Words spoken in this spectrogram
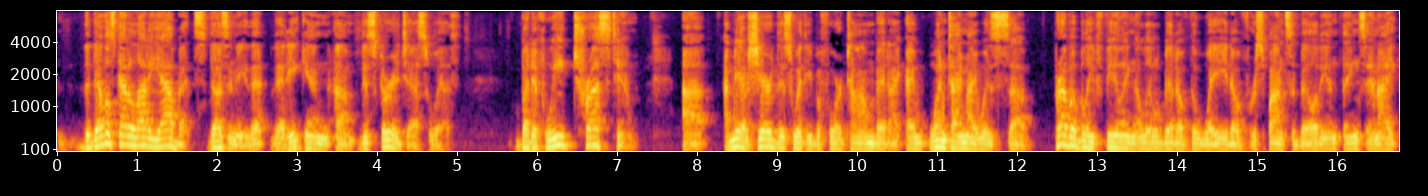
the devil's got a lot of yeah, buts, doesn't he? That, that he can um, discourage us with. But if we trust him, uh, I may have shared this with you before, Tom, but I, I one time I was uh, probably feeling a little bit of the weight of responsibility and things, and I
